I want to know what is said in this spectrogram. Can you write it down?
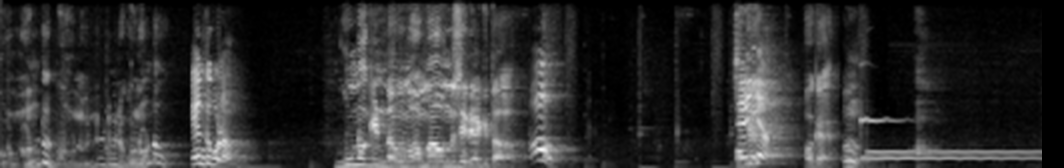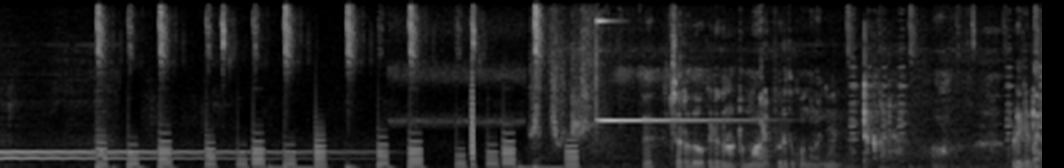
ഗുണമുണ്ട് ഗുണമില്ലാണ്ട് പിന്നെ ഗുണമുണ്ടാവും. എന്ത് ഗുണം? ഗുണമൊക്കെ ഉണ്ടാവും അമ്മ ഒന്ന് ശരിയാക്കി താ. ഓ ചെയ്യാം. ഓക്കെ. ഉം. ചെറുതൊക്കെ എടുക്കണോട്ടോ മാറിപ്പോടുത്ത് കൊന്നു ഞാൻ. ആ, വിളിക്കട്ടെ.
